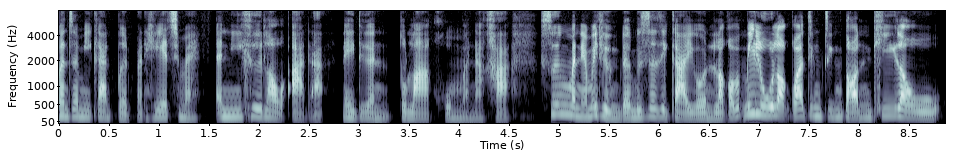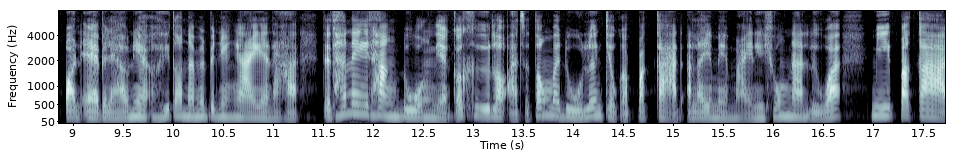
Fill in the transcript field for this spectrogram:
มันจะมีการเปิดประเทศใช่ไหมอันนี้คือเราอัดอะในเดือนตุลาคมอะนะคะ ซึ่งมันยังไม่ถึงเดือนพฤศจิกายน เราก็ไม่รู้หรอกว่าจริง ๆ ตอนที่เราออนแอร์ไปแล้วเนี่ยเฮ้ยตอนนั้นมันเป็นยังไงอะนะคะ แต่ถ้าในทางดวงเนี่ยก็คือเราอาจจะต้องมาดูเรื่องเกี่ยวกับประกาศอะไรใหม่ ๆ ในช่วงนั้น หรือว่ามีประกาศ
